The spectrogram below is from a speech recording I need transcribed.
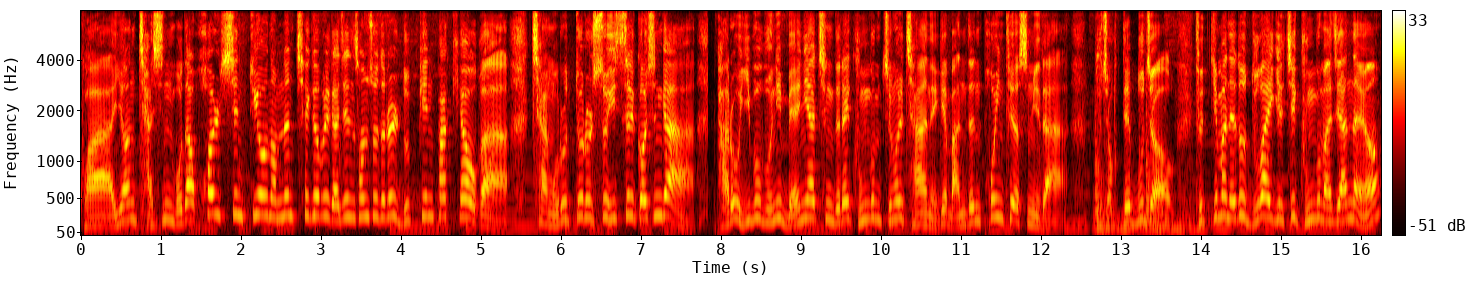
과연 자신보다 훨씬 뛰어넘는 체급을 가진 선수들을 눕힌 파키아오가 창으로 뚫을 수 있을 것인가? 바로 이 부분이 매니아층들의 궁금증을 자아내게 만든 포인트였습니다. 무적 대 무적. 듣기만 해도 누가 이길지 궁금하지 않나요?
